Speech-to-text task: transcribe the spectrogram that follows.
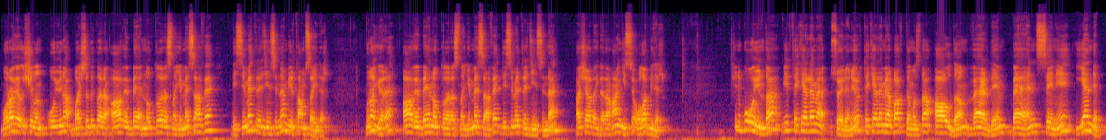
Bora ve Işıl'ın oyuna başladıkları A ve B noktalar arasındaki mesafe desimetre cinsinden bir tam sayıdır. Buna göre A ve B noktalar arasındaki mesafe desimetre cinsinden aşağıdakilerden hangisi olabilir? Şimdi bu oyunda bir tekerleme söyleniyor. Tekerlemeye baktığımızda aldım, verdim, ben, seni, yendim.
